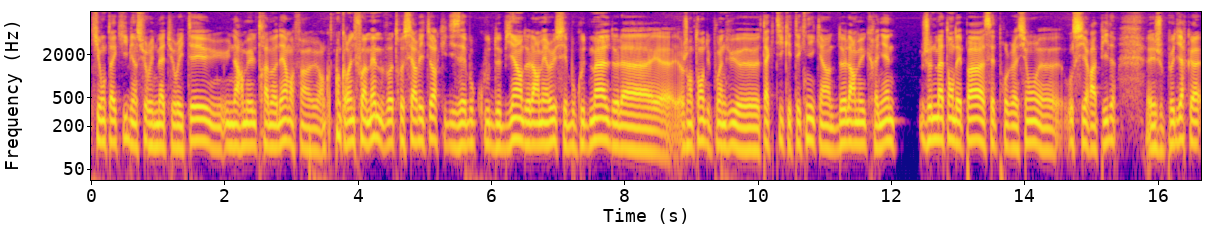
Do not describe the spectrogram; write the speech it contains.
qui ont acquis bien sûr une maturité, une armée ultra moderne. Enfin, encore une fois, même votre serviteur qui disait beaucoup de bien de l'armée russe et beaucoup de mal de la, j'entends du point de vue tactique et technique hein, de l'armée ukrainienne, je ne m'attendais pas à cette progression euh, aussi rapide. Et je peux dire que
